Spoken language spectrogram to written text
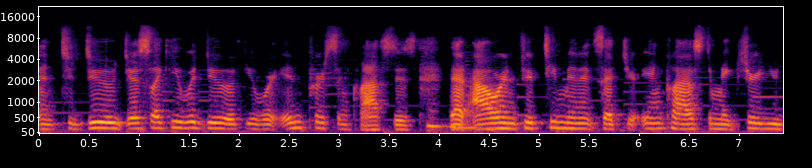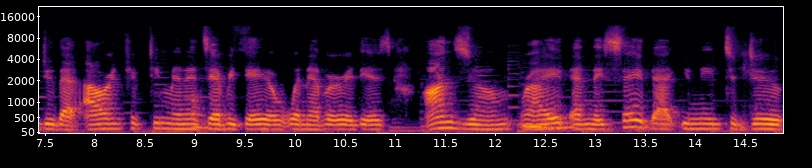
and to do just like you would do if you were in person classes that Mhm. hour and 15 minutes that you're in class to make sure you do that hour and 15 minutes every day or whenever it is on Zoom, right? Mhm. And they say that you need to do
